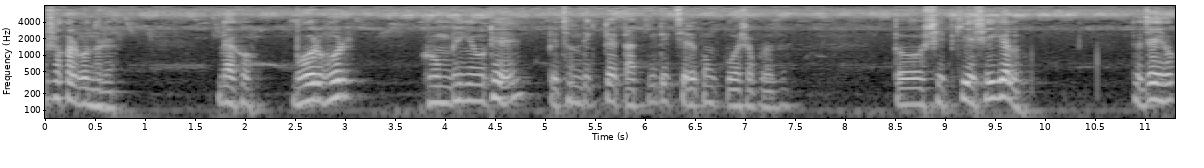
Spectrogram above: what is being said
সকাল, বন্ধুরা। দেখো, ভোর ভোর ঘুম ভেঙে উঠে পেছন দিকটায় তাকিয়ে দেখছি এরকম কুয়াশা পড়েছে। তো শীত কি এসেই গেল? তো যাই হোক,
